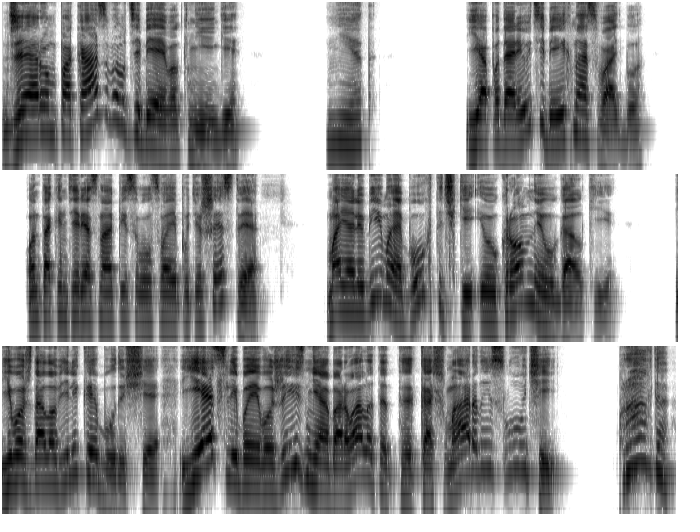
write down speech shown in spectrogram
«Джером показывал тебе его книги?» «Нет». «Я подарю тебе их на свадьбу. Он так интересно описывал свои путешествия. Моя любимая бухточки и укромные уголки. Его ждало великое будущее, если бы его жизнь не оборвал этот э, кошмарный случай. Правда?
